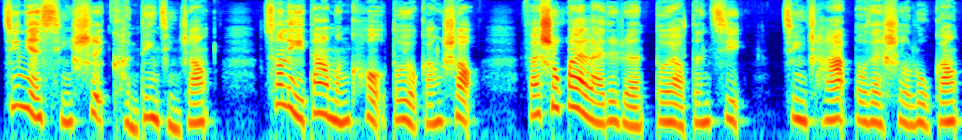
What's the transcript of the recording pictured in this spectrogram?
今年形势肯定紧张，村里大门口都有岗哨，凡是外来的人都要登记，警察都在设路岗。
